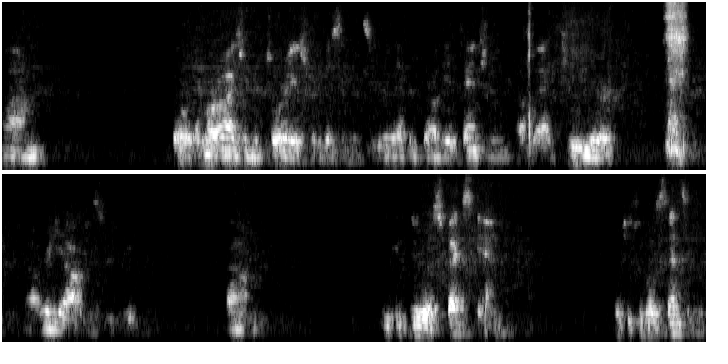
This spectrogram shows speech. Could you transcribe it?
Um, so MRIs are notorious for missing it, so you really have to draw the attention of that to your uh, radiologist. Um, you could do a SPECT scan, which is the most sensitive,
